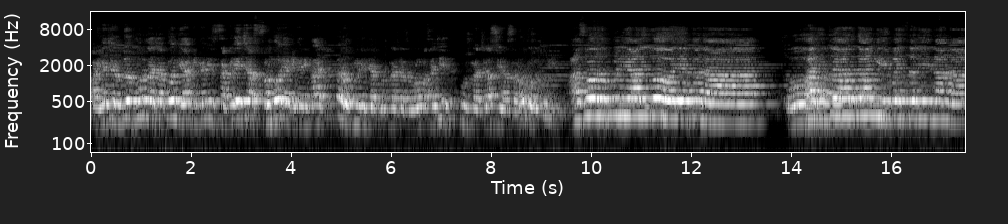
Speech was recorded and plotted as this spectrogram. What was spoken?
पाहिल्याच्या नंतर दूर जायच्या पण या ठिकाणी सगळ्याच्या समोर या ठिकाणी काय? तर रुक्मिणी त्या कृष्णाच्या जवळ बसायची. कृष्णाच्या सिंहासनावर बसत होती. असो रुक्मिणी आली जो एकदा. ओ हरीचे अर्धांगी बैसली नाना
